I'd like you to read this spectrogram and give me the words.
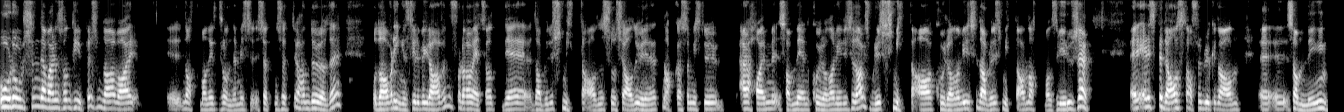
Ole Olsen det var en sånn type som da var øh, nattmann i Trondheim i 1770. Han døde, og da var det ingen som ville begrave ham, for da vet vi at det, da ble du smitta av den sosiale urenheten. Akkurat som hvis du har med, sammen med en koronavirus i dag, så blir du smitta av koronaviruset. Da blir du smitta av nattmannsviruset. Eller spedalsk, for å bruke en annen eh, sammenligning.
